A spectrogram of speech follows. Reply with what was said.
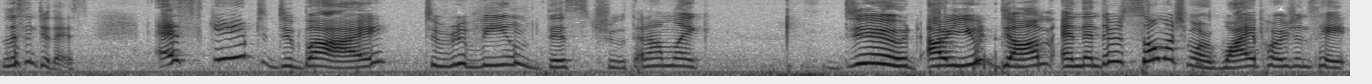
listen to this. Escaped Dubai to reveal this truth. And I'm like, dude, are you dumb? And then there's so much more. Why Persians hate.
